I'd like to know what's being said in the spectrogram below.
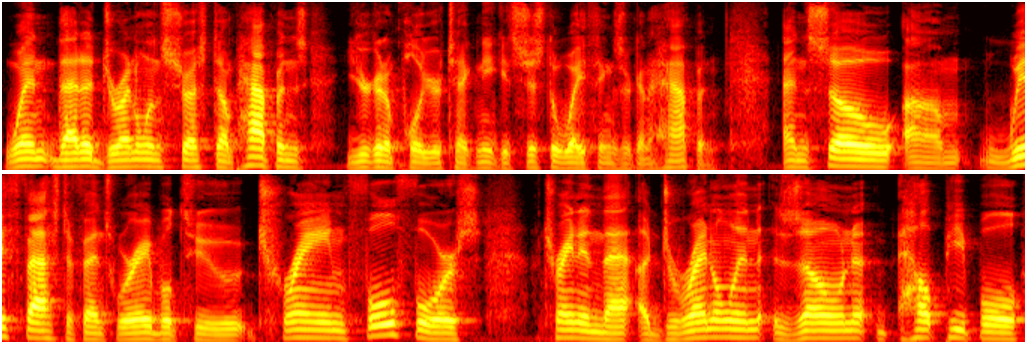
when that adrenaline stress dump happens you're to pull your technique. It's just the way things are to happen. And so um, with fast defense we're able to train full force train in that adrenaline zone help people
